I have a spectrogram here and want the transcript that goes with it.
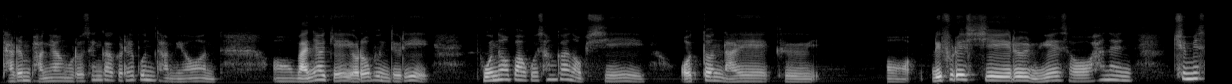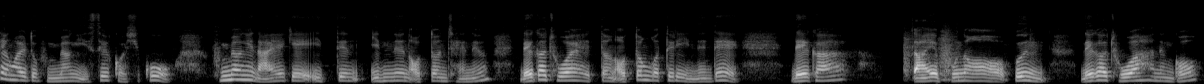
다른 방향으로 생각을 해본다면 어, 만약에 여러분들이 본업하고 상관없이 어떤 나의 그 어, 리프레쉬를 위해서 하는 취미생활도 분명히 있을 것이고 분명히 나에게 있든, 있는 어떤 재능 내가 좋아했던 어떤 것들이 있는데 내가 나의 본업은 내가 좋아하는 거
